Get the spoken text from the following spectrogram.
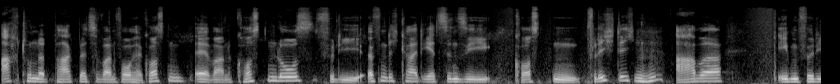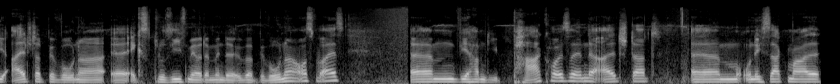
800 Parkplätze waren vorher kosten, äh, waren kostenlos für die Öffentlichkeit, jetzt sind sie kostenpflichtig, aber eben für die Altstadtbewohner äh, exklusiv mehr oder minder über Bewohnerausweis. Ähm, wir haben die Parkhäuser in der Altstadt. Ähm, und ich sag mal,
